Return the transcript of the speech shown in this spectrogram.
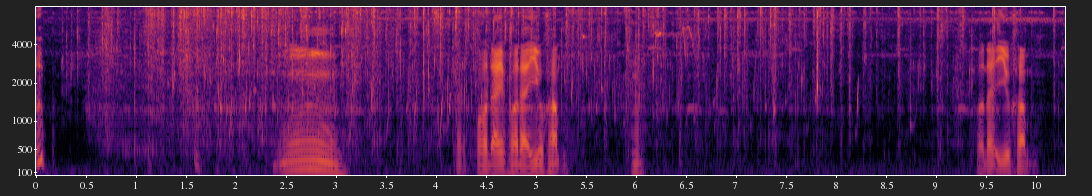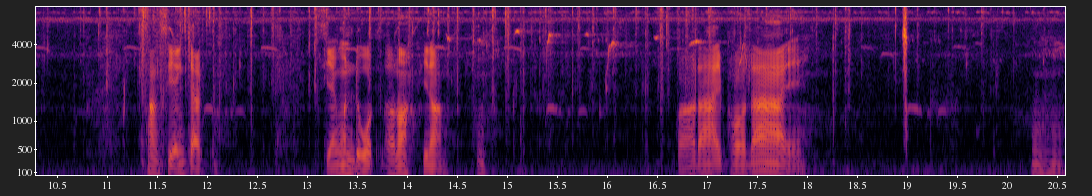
อือืมพอใดพอใดอยู่ครับ พอได้อยู่ครับ ฟังเสียงจากเสียงมันโดดเอาเนาะพี่น้องอืมพอได้พอได้อื้อหือ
